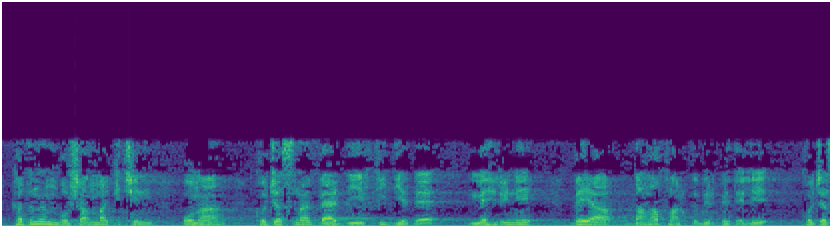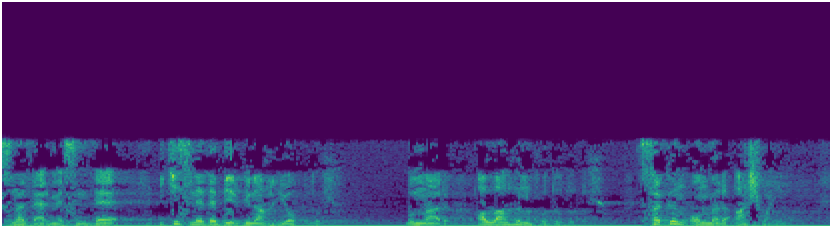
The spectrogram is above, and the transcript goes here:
kadının boşanmak için ona, kocasına verdiği fidyede mehrini veya daha farklı bir bedeli kocasına vermesinde ikisine de bir günah yoktur. Bunlar Allah'ın hudududur. Sakın onları aşmayın.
